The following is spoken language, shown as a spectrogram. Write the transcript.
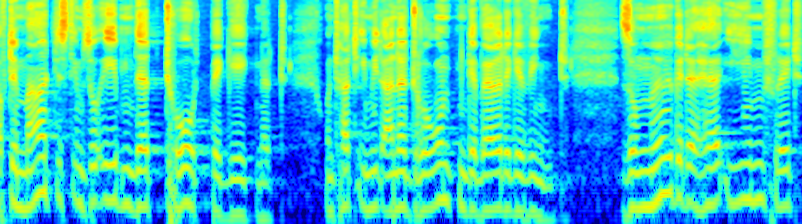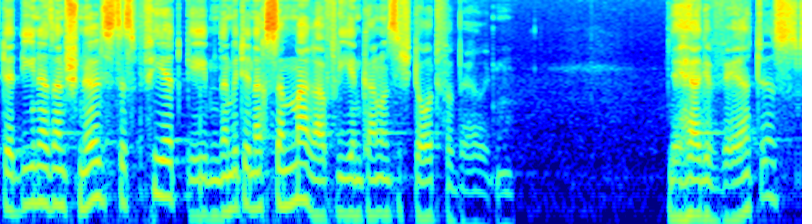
Auf dem Markt ist ihm soeben der Tod begegnet und hat ihm mit einer drohenden Gebärde gewinkt. So möge der Herr ihm, fleht der Diener, sein schnellstes Pferd geben, damit er nach Samara fliehen kann und sich dort verbergen. Der Herr gewährt es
